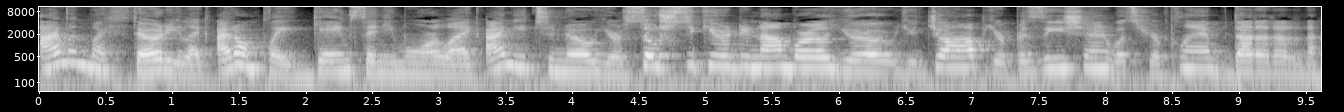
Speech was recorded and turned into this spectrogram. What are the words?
I'm in my 30, like I don't play games anymore. Like I need to know your social security number, your your job, your position, what's your plan, da da da da da.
